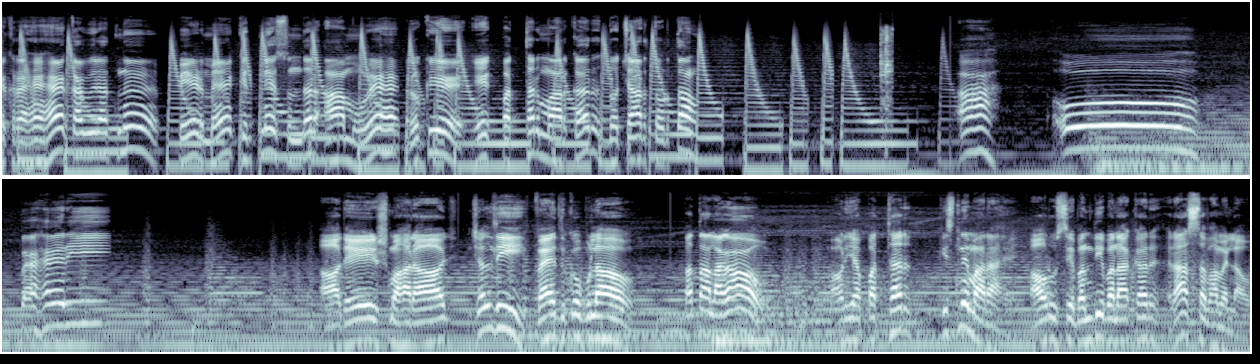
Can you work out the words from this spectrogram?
देख रहे हैं कवि रत्न पेड़ में कितने सुंदर आम हुए हैं। रुकिए, एक पत्थर मारकर दो चार तोड़ता हूँ। आह, ओ बहरी आदेश महाराज, जल्दी वैद्य को बुलाओ। पता लगाओ, और यह पत्थर किसने मारा है? और उसे बंदी बनाकर राजसभा में लाओ।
